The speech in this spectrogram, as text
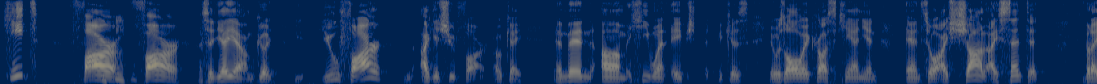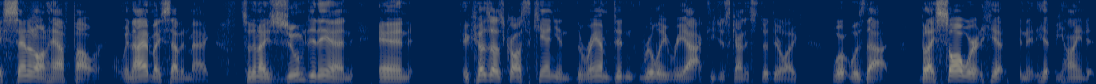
heat, far, far. I said, yeah, yeah, I'm good. You, you far? I can shoot far. Okay. And then um, he went ape shit because it was all the way across the canyon. And so I shot, I sent it, but I sent it on half power when I had my seven mag. So then I zoomed it in, and because I was across the canyon, the ram didn't really react. He just kind of stood there like, "What was that?" But I saw where it hit, and it hit behind it.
